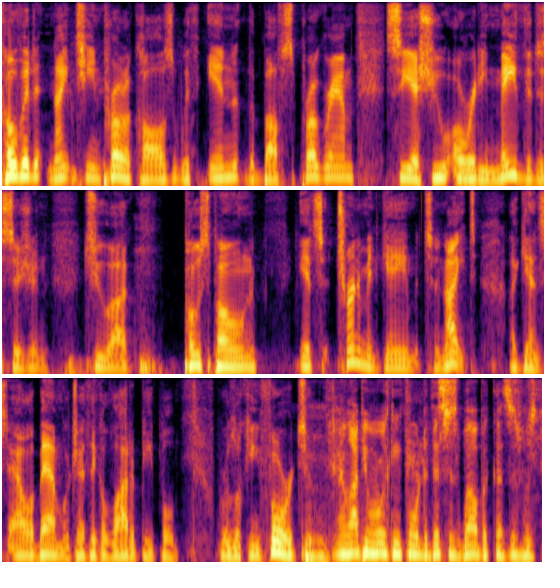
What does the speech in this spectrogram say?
COVID 19 protocols within the Buffs program. CSU already made the decision to uh, postpone its tournament game tonight against Alabama, which I think a lot of people were looking forward to. And a lot of people were looking forward to this as well because this was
